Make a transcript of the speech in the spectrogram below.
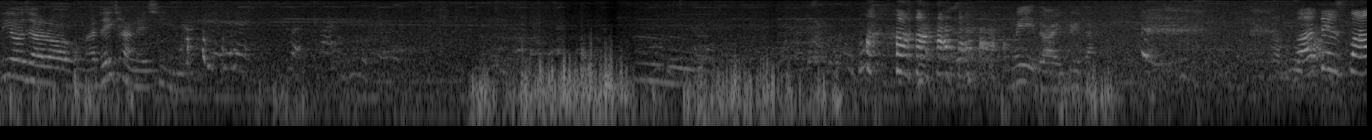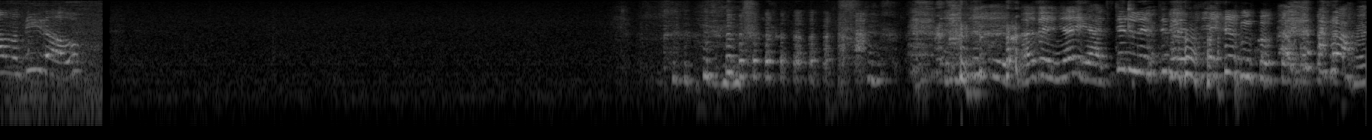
ပြီးတော့ကြတော့ငါဒိတ်ထန်လည်းရှိတယ် မေ့သွားပြီတွေ့လား ငါတင်စားမသိတော့ဘူးအဲ့ဒါညရတစ်လက်တစ်လက်ပြင်းမဲ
